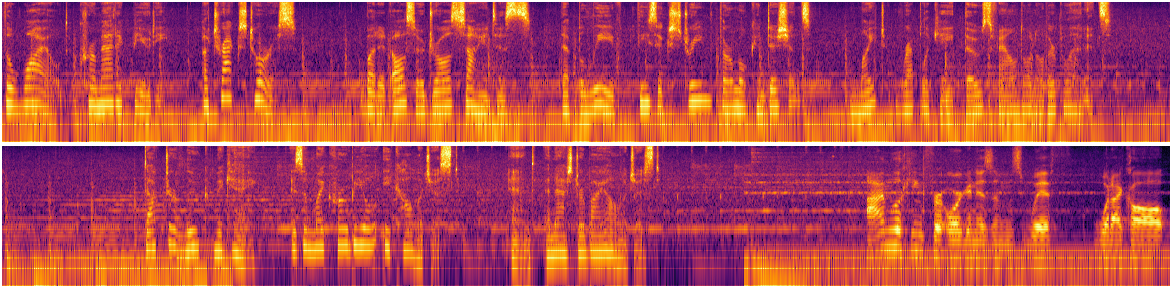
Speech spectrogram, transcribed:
The wild, chromatic beauty attracts tourists, but it also draws scientists that believe these extreme thermal conditions might replicate those found on other planets. Dr. Luke McKay is a microbial ecologist and an astrobiologist. I'm looking for organisms with what I call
